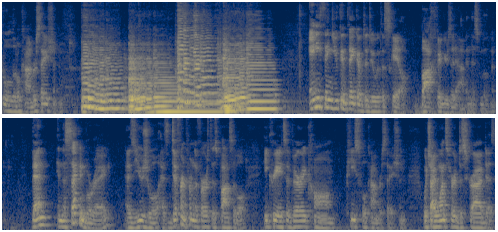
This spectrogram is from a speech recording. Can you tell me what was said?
cool little conversation. Anything you can think of to do with the scale, Bach figures it out in this movement. Then, in the second bourrée, as usual, as different from the first as possible, he creates a very calm, peaceful conversation, which I once heard described as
